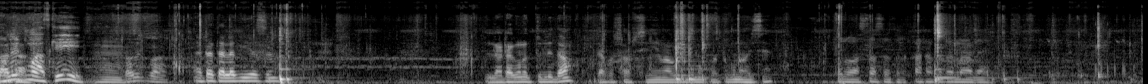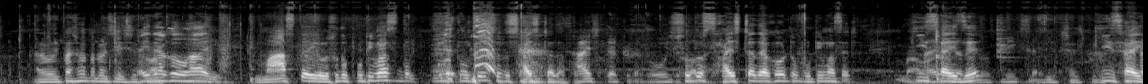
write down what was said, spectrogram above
সলিড মাছ কি? একটা তেলাপি আছে। লাটাগুলো তুলে দাও। দেখো সব শিঙি মাগুরগুলো কতগুলো হয়েছে? তোর আস্তে আস্তে তোর কাটা কাটা না যায়। আর ওই পাশেও তো রয়েছে এই দেখো ভাই মাছ তো এইগুলো শুধু পুঁটি মাছগুলো তুলতে শুধু সাইজটা দেখো। সাইজটা একটু দেখো ওই শুধু সাইজটা দেখো একটু পুঁটি মাছের। কি সাইজে। কি সাইজ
